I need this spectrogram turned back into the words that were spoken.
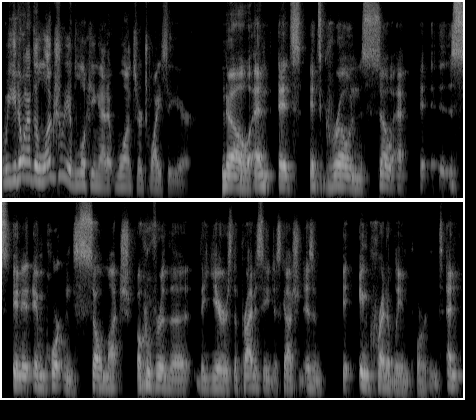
we you don't have the luxury of looking at it once or twice a year. No, and it's it's grown so in importance so much over the the years. The privacy discussion is incredibly important, and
